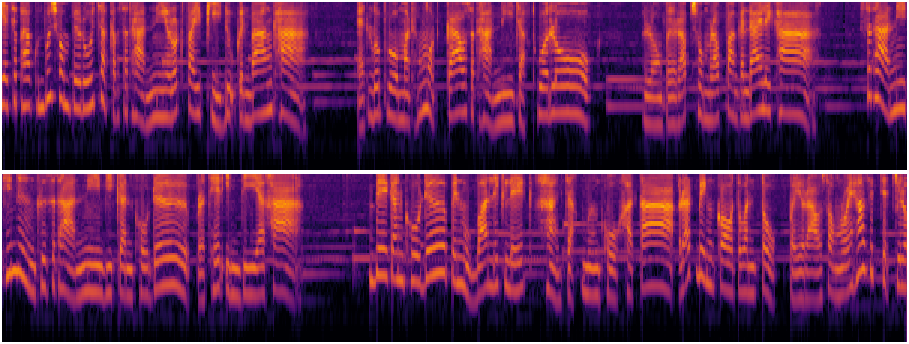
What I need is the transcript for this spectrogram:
อยากจะพาคุณผู้ชมไปรู้จักกับสถานีรถไฟผีดุกันบ้างค่ะ แอดรวบรวมมาทั้งหมด 9 สถานีจากทั่วโลก ลองไปรับชมรับฟังกันได้เลยค่ะ สถานีที่ 1 คือสถานีบีกันโคเดอร์ ประเทศอินเดียค่ะ เบกันโคเดอร์เป็นหมู่บ้านเล็กๆ ห่างจากเมืองโคคาตา รัฐเบงกอลตะวันตกไปราว 257 กิโล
